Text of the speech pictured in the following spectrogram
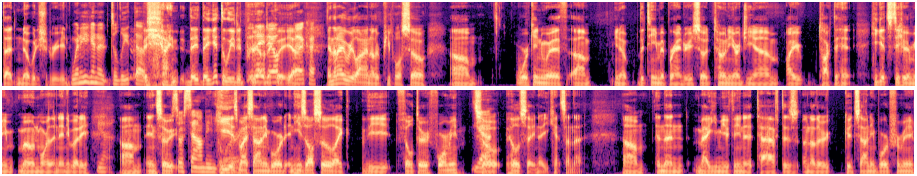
that nobody should read. When are you going to delete those? Yeah, they they get deleted They do? periodically. Yeah. Okay. And then I rely on other people. So, um, working with um, you know the team at Brandery. So Tony, our GM, I talk to him. He gets to hear me moan more than anybody. Yeah. Um, and so So sounding he is my sounding board, and he's also like the filter for me. Yeah. So he'll say, "No, you can't send that." Um, and then Maggie Muthine at Taft is another good sounding board for me.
